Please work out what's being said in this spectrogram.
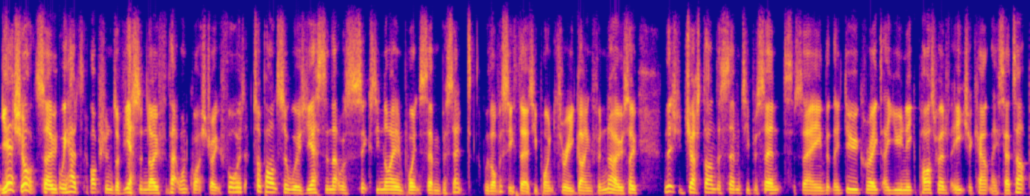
Yeah, sure. So we had options of yes and no for that one, quite straightforward. Top answer was yes, and that was 69.7%, with obviously 30.3 going for no. So literally just under 70% saying that they do create a unique password for each account they set up,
